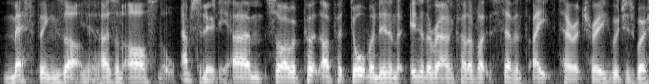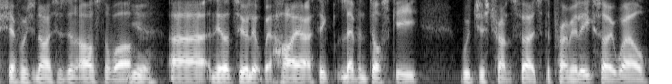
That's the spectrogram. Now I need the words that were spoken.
mess things up Yeah. as an Arsenal. Absolutely. Yeah. Um, so I would put I put Dortmund in in and around kind of like the seventh, eighth territory, which is where Sheffield United and Arsenal are. Yeah. Uh, and the other two a little bit higher. I think Lewandowski would just transfer to the Premier League so well,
